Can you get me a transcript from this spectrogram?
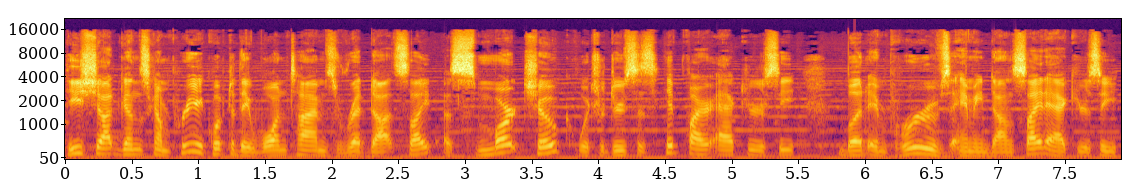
These shotguns come pre-equipped with a 1 times red dot sight, a smart choke which reduces hipfire accuracy but improves aiming down sight accuracy,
